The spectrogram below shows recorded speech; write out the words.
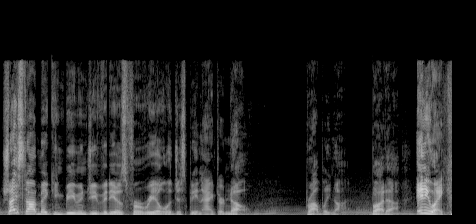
Should I stop making BeamNG videos for real and just be an actor? No. Probably not. But uh anyway,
